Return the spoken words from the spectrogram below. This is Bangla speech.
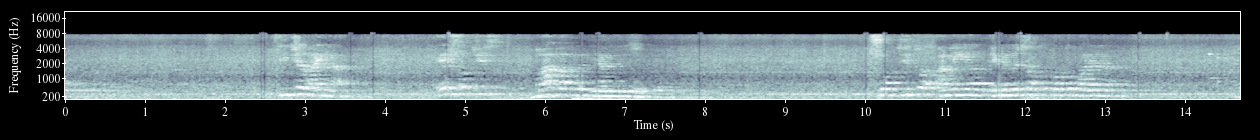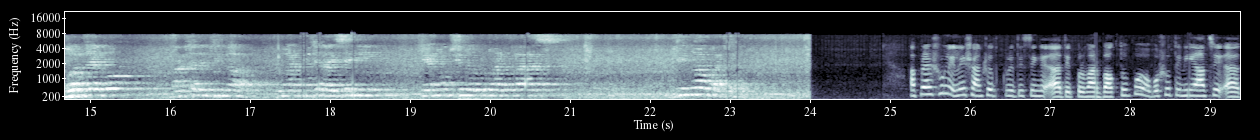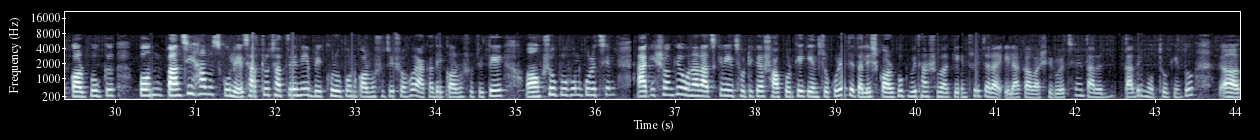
আপনারা শুনলেন সাংসদ কৃতি সিং দেববর্মার বক্তব্য। অবশ্য তিনি আজ পন- পাঞ্চিহাম স্কুলে ছাত্রছাত্রী নিয়ে বৃক্ষরোপণ কর্মসূচি সহ একাধিক কর্মসূচিতে অংশগ্রহণ করেছেন। একই সঙ্গে ওনার আজকের এই ছটিকা সফরকে কেন্দ্র করে তেতাল্লিশ করবুক বিধানসভা কেন্দ্রে যারা এলাকাবাসী রয়েছেন তাদের মধ্যেও কিন্তু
